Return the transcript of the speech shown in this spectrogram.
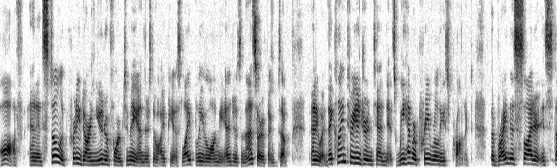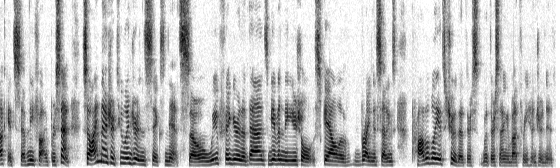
off and it still looked pretty darn uniform to me and there's no IPS light bleed along the edges and that sort of thing. So Anyway, they claim 310 nits. We have a pre-release product. The brightness slider is stuck at 75%. So I measured 206 nits. So we figure that that's, given the usual scale of brightness settings, probably it's true that there's what they're saying about 300 nits.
